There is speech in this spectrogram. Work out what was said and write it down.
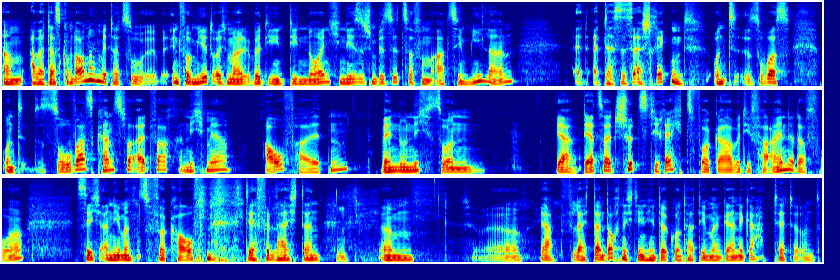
Ähm, aber das kommt auch noch mit dazu. Informiert euch mal über die, die neuen chinesischen Besitzer vom AC Milan. Äh, äh, das ist erschreckend. Und sowas, und sowas kannst du einfach nicht mehr aufhalten, wenn du nicht so ein, ja, derzeit schützt die Rechtsvorgabe die Vereine davor, sich an jemanden zu verkaufen, der vielleicht dann hm. ähm, äh, ja, vielleicht dann doch nicht den Hintergrund hat, den man gerne gehabt hätte. Und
